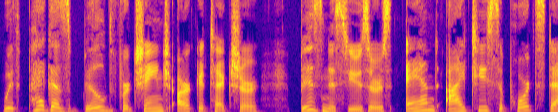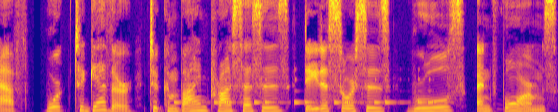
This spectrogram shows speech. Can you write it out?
With Pega's Build for Change architecture, business users and IT support staff work together to combine processes, data sources, rules, and forms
